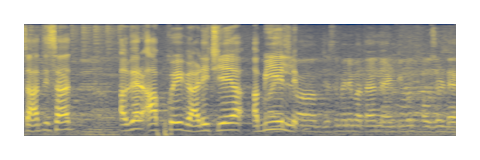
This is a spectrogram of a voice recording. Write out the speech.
साथ ही साथ अगर आपको ये गाड़ी चाहिए अभी ये जैसे मैंने बताया नाइन्टी वन थाउज़ेंड है।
